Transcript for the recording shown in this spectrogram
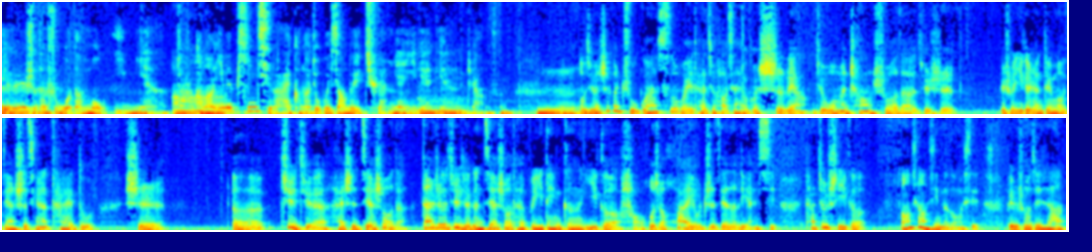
别人认识的是我的某一面，就是可能因为拼起来，可能就会相对全面一点点这样子。嗯，我觉得这个主观思维它就好像有个适量，就我们常说的，就是比如说一个人对某件事情的态度是呃拒绝还是接受的，但是这个拒绝跟接受它不一定跟一个好或者坏有直接的联系，它就是一个方向性的东西。比如说，就像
